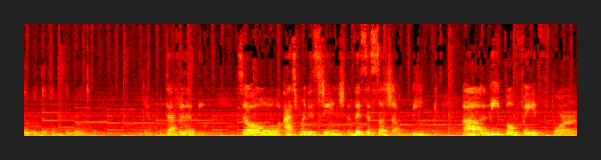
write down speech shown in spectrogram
i will definitely grow too Yeah, definitely. So, as for this change, this is such a big uh, leap of faith for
